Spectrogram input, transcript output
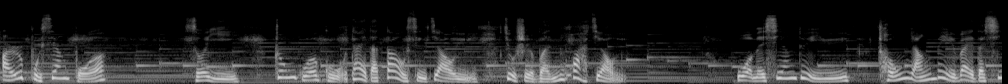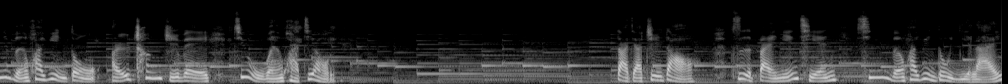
而不相悖，所以中国古代的道性教育就是文化教育。我们相对于崇洋媚外的新文化运动而称之为旧文化教育。大家知道，自百年前新文化运动以来。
